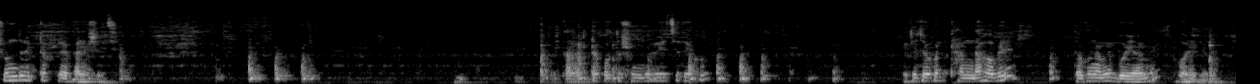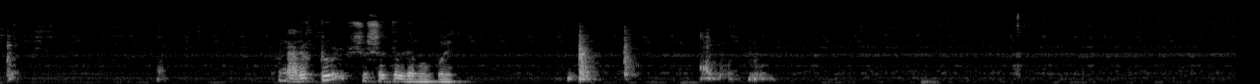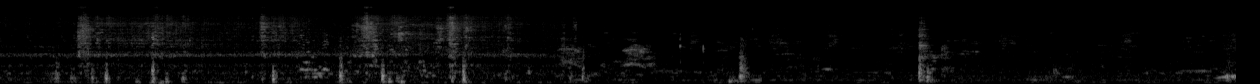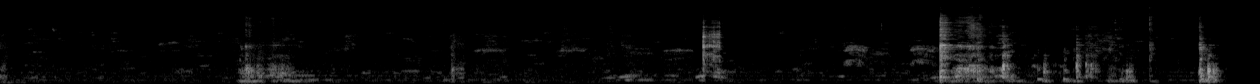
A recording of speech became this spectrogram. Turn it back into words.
সুন্দর একটা ফ্লেভার এসেছে। কালারটা কত সুন্দর হয়েছে দেখো। এটা যখন ঠান্ডা হবে, তখন আমি বয়ামে ভরে নেব। আরও একটু সর্ষের তেল দেবো উপরে।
